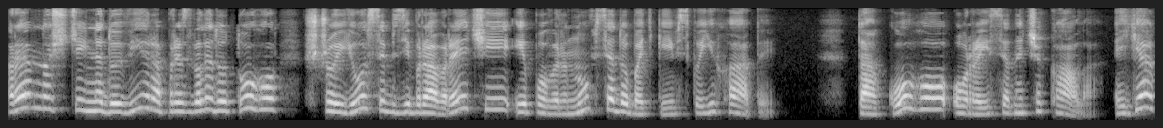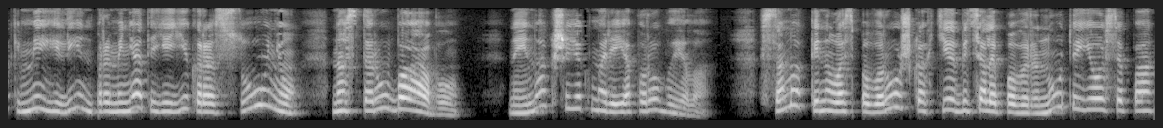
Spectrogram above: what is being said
ревнощі й недовіра призвели до того, що Йосип зібрав речі і повернувся до батьківської хати. Такого Орися не чекала. Як міг він проміняти її красуню на стару бабу, не інакше, як Марія поробила. Сама кинулась по ворожках, ті обіцяли повернути Йосипа,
